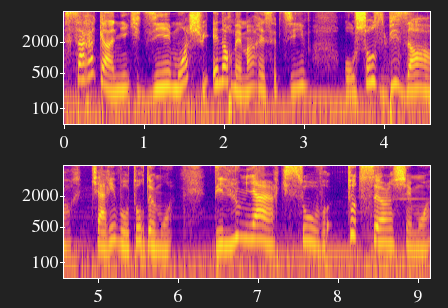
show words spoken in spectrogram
Sarah Gagné qui dit Moi, je suis énormément réceptive aux choses bizarres qui arrivent autour de moi. Des lumières qui s'ouvrent toutes seules chez moi.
